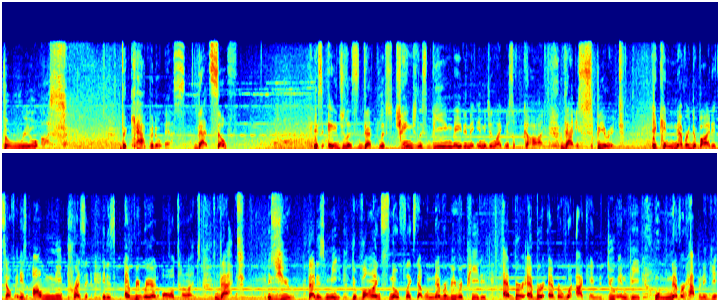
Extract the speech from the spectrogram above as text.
The real us, the capital S, that self is ageless, deathless, changeless being made in the image and likeness of God. That is spirit. It can never divide itself. It is omnipresent. It is everywhere at all times. That is you. That is me. Divine snowflakes that will never be repeated. Ever, ever, ever. What I came to do and be will never happen again.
